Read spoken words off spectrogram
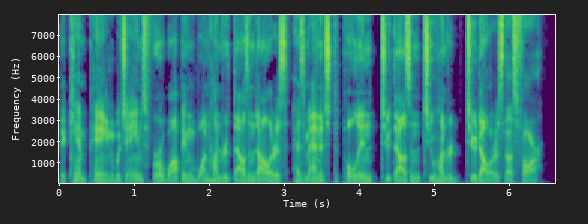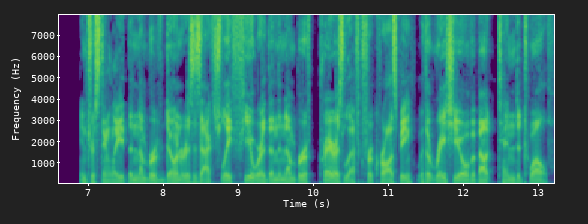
The campaign, which aims for a whopping $100,000, has managed to pull in $2,202 thus far. Interestingly, the number of donors is actually fewer than the number of prayers left for Crosby, with a ratio of about 10 to 12.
